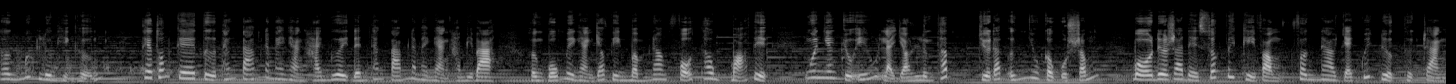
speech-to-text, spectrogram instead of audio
hơn mức lương hiện hưởng. Theo thống kê từ tháng 8 năm 2020 đến tháng 8 năm 2023, hơn 40.000 giáo viên mầm non phổ thông bỏ việc. Nguyên nhân chủ yếu là do lương thấp, chưa đáp ứng nhu cầu cuộc sống. Bộ đưa ra đề xuất với kỳ vọng phần nào giải quyết được thực trạng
